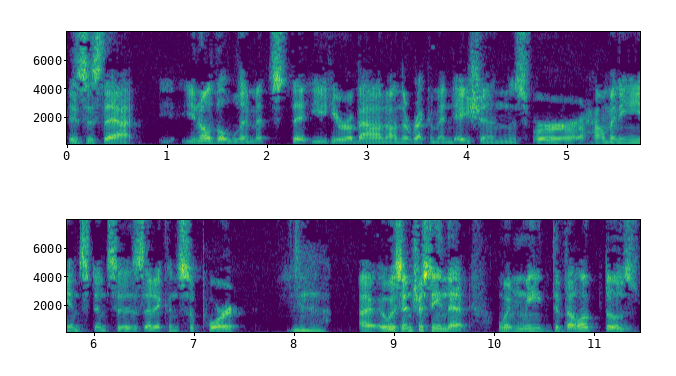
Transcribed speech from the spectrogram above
is, is that, you know, the limits that you hear about on the recommendations for how many instances that it can support. Uh, it was interesting that when we developed those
